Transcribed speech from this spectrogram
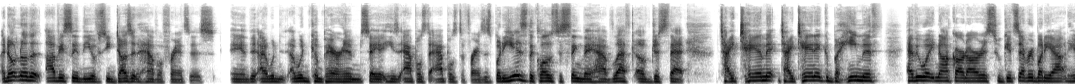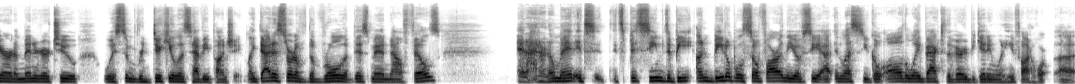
I don't know that obviously the UFC doesn't have a Francis and I wouldn't I wouldn't compare him say he's apples to apples to Francis, but he is the closest thing they have left of just that titanic titanic behemoth heavyweight knockout artist who gets everybody out here in a minute or two with some ridiculous heavy punching. Like that is sort of the role that this man now fills and I don't know, man. It's it's it seemed to be unbeatable so far in the UFC, uh, unless you go all the way back to the very beginning when he fought uh,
